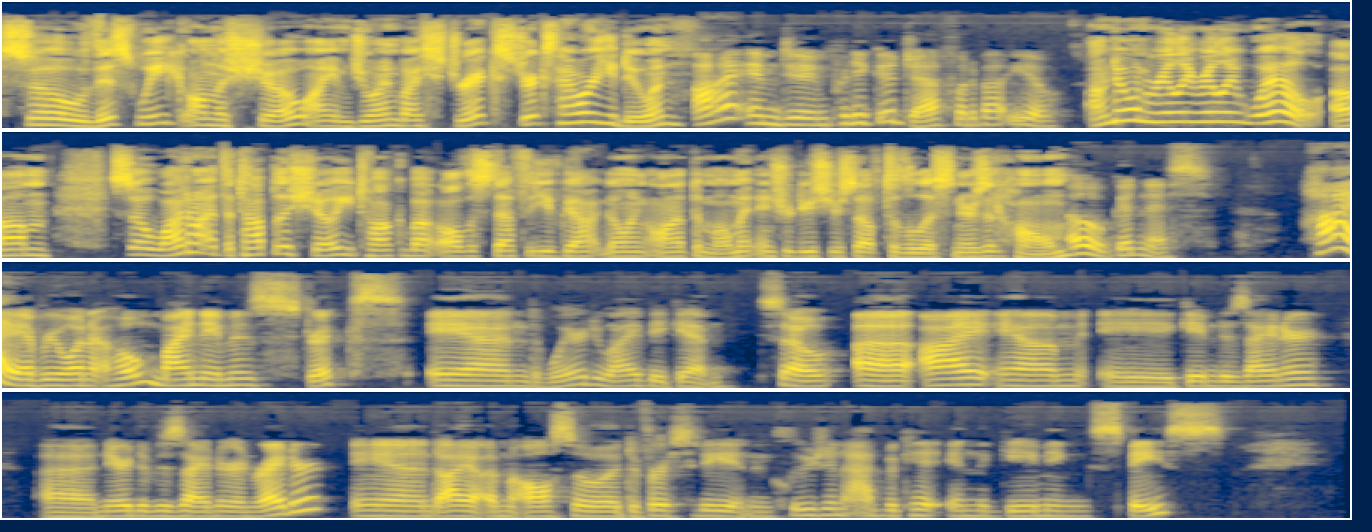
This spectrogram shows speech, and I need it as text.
So this week on the show, I am joined by Strix. Strix, how are you doing? I am doing pretty good, Jeff. What about you? I'm doing really, really well. Um, so why don't at the top of the show you talk about all the stuff that you've got going on at the moment? Introduce yourself to the listeners at home. Oh goodness. Hi everyone at home. My name is Strix, and where do I begin? So uh, I am a game designer, a narrative designer, and writer, and I am also a diversity and inclusion advocate in the gaming space.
